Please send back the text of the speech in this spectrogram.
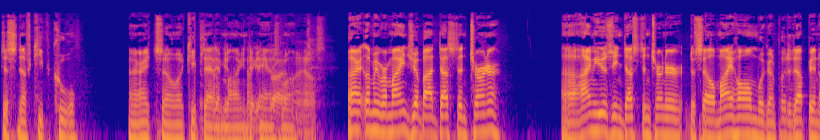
just enough to keep it cool. All right, so uh, keep that in get- mind as well. All right, let me remind you about Dustin Turner. Uh, I'm using Dustin Turner to sell my home. We're going to put it up in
